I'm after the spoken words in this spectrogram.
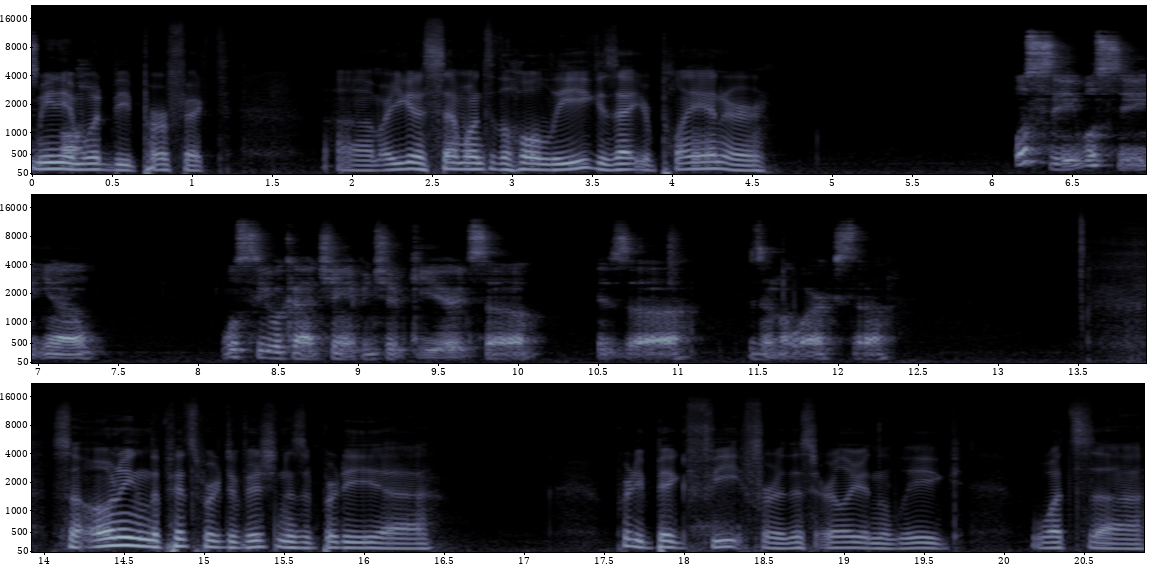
medium would be perfect. Um, are you gonna send one to the whole league? Is that your plan, or We'll see. We'll see. You know, we'll see what kind of championship gear it's uh is uh is in the works. So so owning the Pittsburgh division is a pretty, uh, pretty big feat for this early in the league. What's uh,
